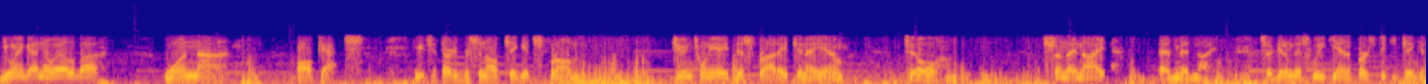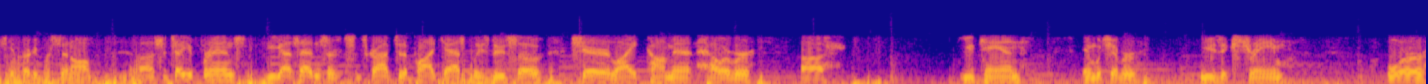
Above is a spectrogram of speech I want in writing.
you ain't got no alibi, 1 9, all caps. We get you 30% off tickets from June 28th, this Friday, 10 a.m. till Sunday night at midnight. So get them this weekend. The first 50 tickets get 30% off. Uh, so tell your friends. If you guys hadn't su- subscribed to the podcast, please do so. Share, like, comment, however uh, you can in whichever music stream or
